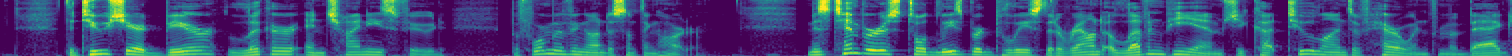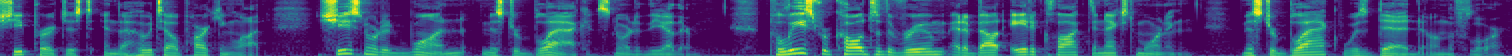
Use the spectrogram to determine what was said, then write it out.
The two shared beer, liquor, and Chinese food before moving on to something harder. Ms. Timbers told Leesburg police that around 11 p.m. she cut two lines of heroin from a bag she purchased in the hotel parking lot. She snorted one, Mr. Black snorted the other. Police were called to the room at about 8 o'clock the next morning. Mr. Black was dead on the floor.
